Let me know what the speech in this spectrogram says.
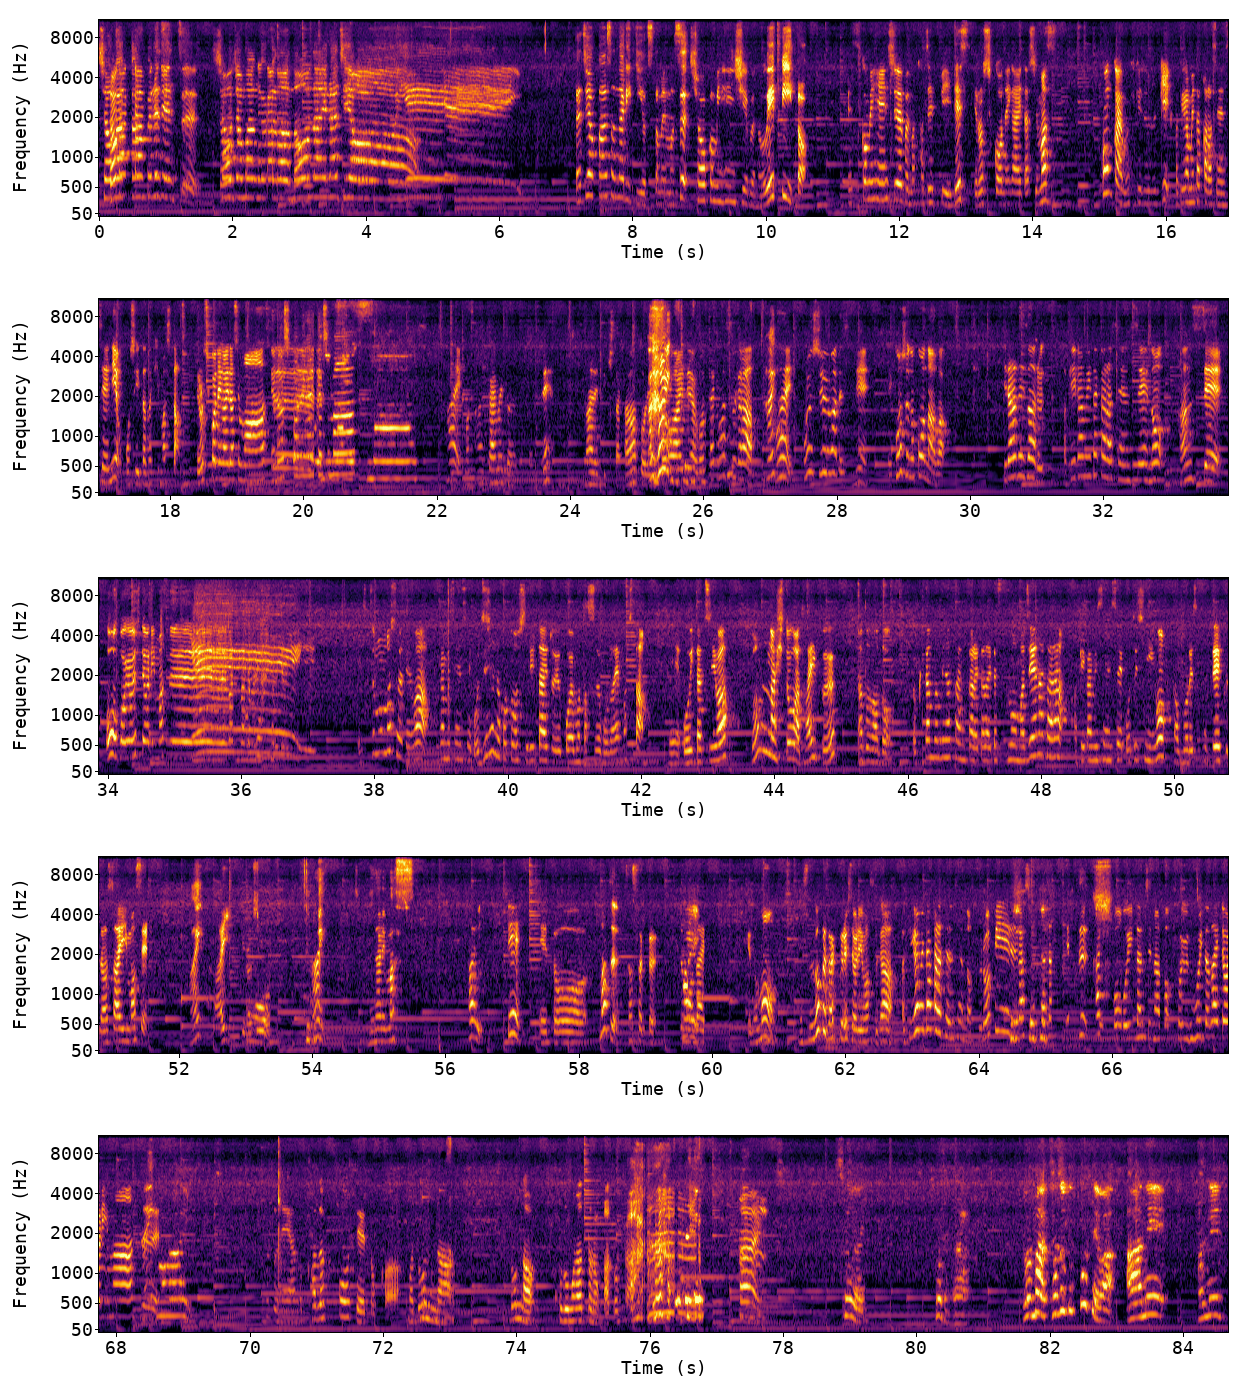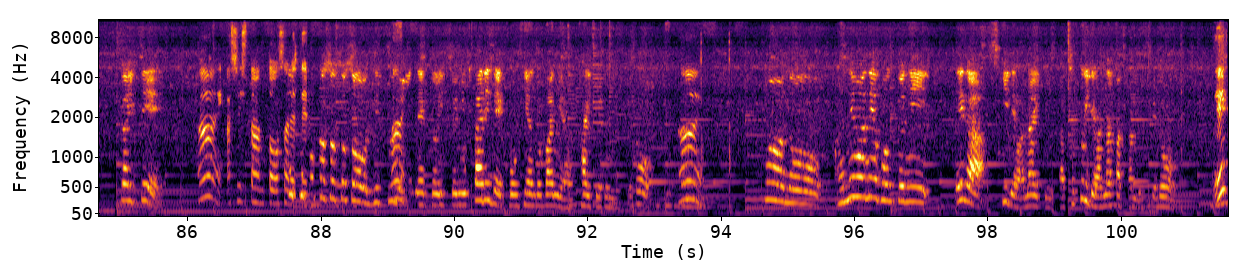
小学館プレゼンツ少女漫画家の脳内ラジオ。ラジオパーソナリティを務めます小コミ編集部のウェッピーと。エスコミ編集部のカジッピーです。よろしくお願いいたします。今回も引き続き竹上宝先生にお越しいただきました。よろしくお願いいたします。よろしくお願いいたします。はい、まあ、3回目ということでね慣れてきたかなという場合ではございますが、はい。はい、今週はですねえ今週のコーナーは知られざる竹上宝先生の反省をご用意しております。質問募集では竹上先生ご自身のことを知りたいという声も多数ございました。えー、生い立ちはどんな人がタイプ？などなど、読者の皆さんからいただいた質問を交えながら、竹上先生ご自身を深掘りさせてくださいませ。はいはい、よろしく。はいになりますはい。で、えっ、と、まず早速、質問題ですけども、すごくざっくりしておりますが、秋上宝先生のプロフィールが知りたいです。かっこ生い立ちなど、そういうのをいただいております。はいちはい。ょっとね、あの家族構成とか、まあ、どんな、どんな子供だったのかとか。はい。そう。そうだな。まあ、まあ、家族構成は姉、姉がいて、はいアシスタントをされてるそうそうそうそう、実の姉と一緒に二人でコーヒーバニラを書いてるんですけど、はいまあ、あの、姉はね、本当に絵が好きではないというか、得意ではなかったんですけど、え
